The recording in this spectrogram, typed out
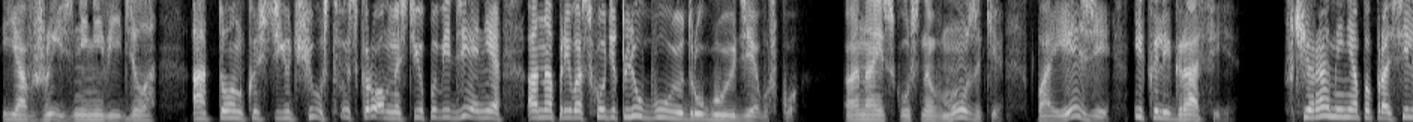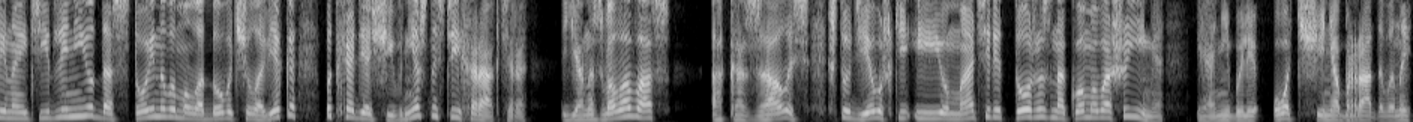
я в жизни не видела. А тонкостью чувств и скромностью поведения она превосходит любую другую девушку. Она искусна в музыке, поэзии и каллиграфии. Вчера меня попросили найти для нее достойного молодого человека, подходящей внешности и характера. Я назвала вас. Оказалось, что девушке и ее матери тоже знакомо ваше имя, и они были очень обрадованы.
